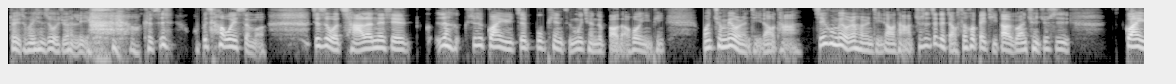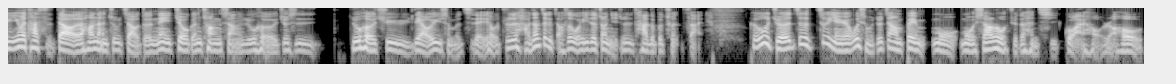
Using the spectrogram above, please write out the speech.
对，总而言之，我觉得很厉害啊。可是我不知道为什么，就是我查了那些任何，就是关于这部片子目前的报道或影评，完全没有人提到他，几乎没有任何人提到他。就是这个角色会被提到，完全就是关于因为他死掉了，然后男主角的内疚跟创伤如何，就是如何去疗愈什么之类的。就是好像这个角色唯一的重点就是他的不存在。可是我觉得这个这个演员为什么就这样被抹抹消了？我觉得很奇怪哈。然后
